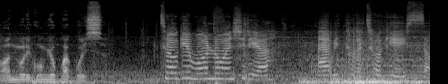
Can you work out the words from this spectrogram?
건물이 공격받고 있어 저기 원로원실이야. 아비터가 저기에 있어.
